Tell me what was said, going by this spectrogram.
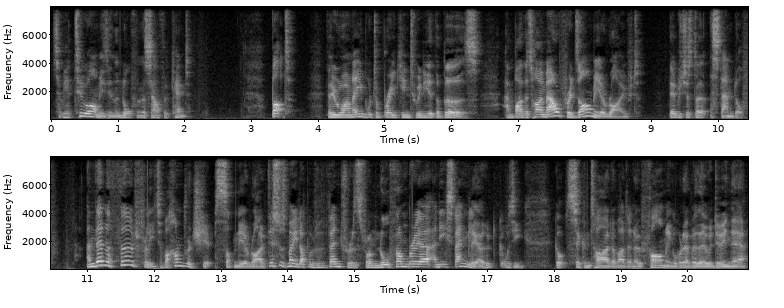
So we had two armies in the north and the south of Kent. But they were unable to break into any of the burhs, and by the time Alfred's army arrived, there was just a, a standoff. And then a third fleet of 100 ships suddenly arrived. This was made up of adventurers from Northumbria and East Anglia who'd obviously got sick and tired of, I don't know, farming or whatever they were doing there.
